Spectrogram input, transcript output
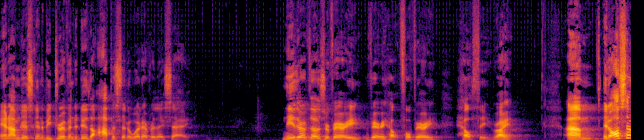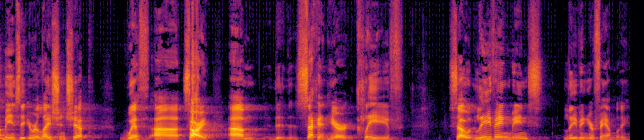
and I'm just going to be driven to do the opposite of whatever they say. Neither of those are very very helpful, very healthy, right? Um, it also means that your relationship with uh, sorry, um, the, the second here, cleave. So leaving means leaving your family.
